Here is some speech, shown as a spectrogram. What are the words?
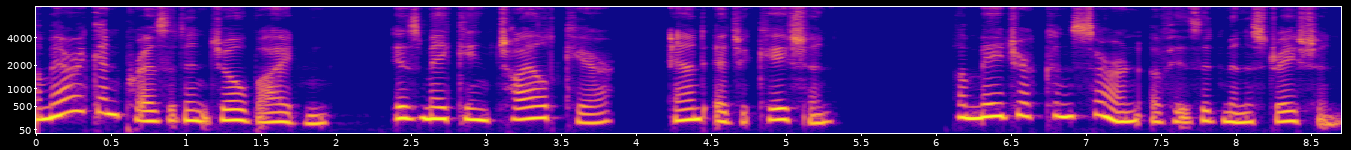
American President Joe Biden is making child care and education a major concern of his administration.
